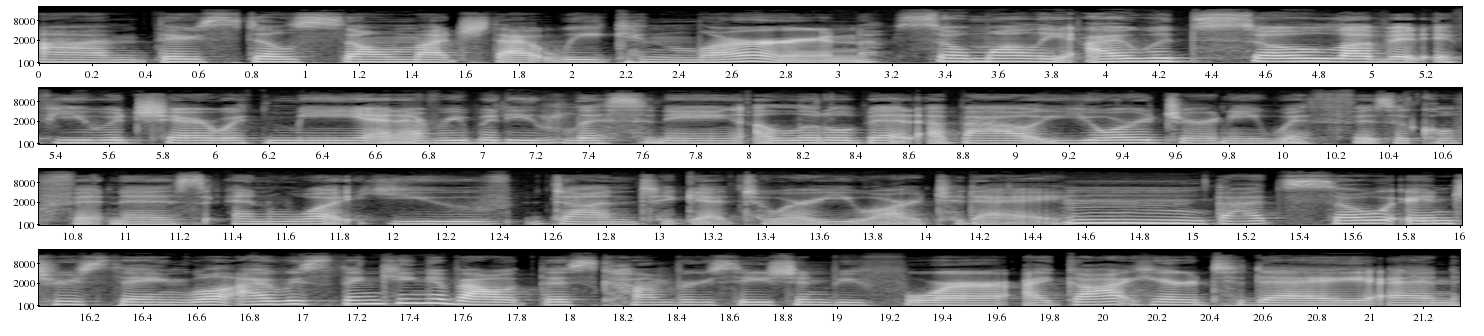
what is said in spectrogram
um, there's still so much that we can learn. So, Molly, I would so love it if you would share with me and everybody listening a little bit about your journey with physical fitness and what you've done to get to where you are today. Mm, that's so interesting. Well, I was thinking about this conversation before I got here today, and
